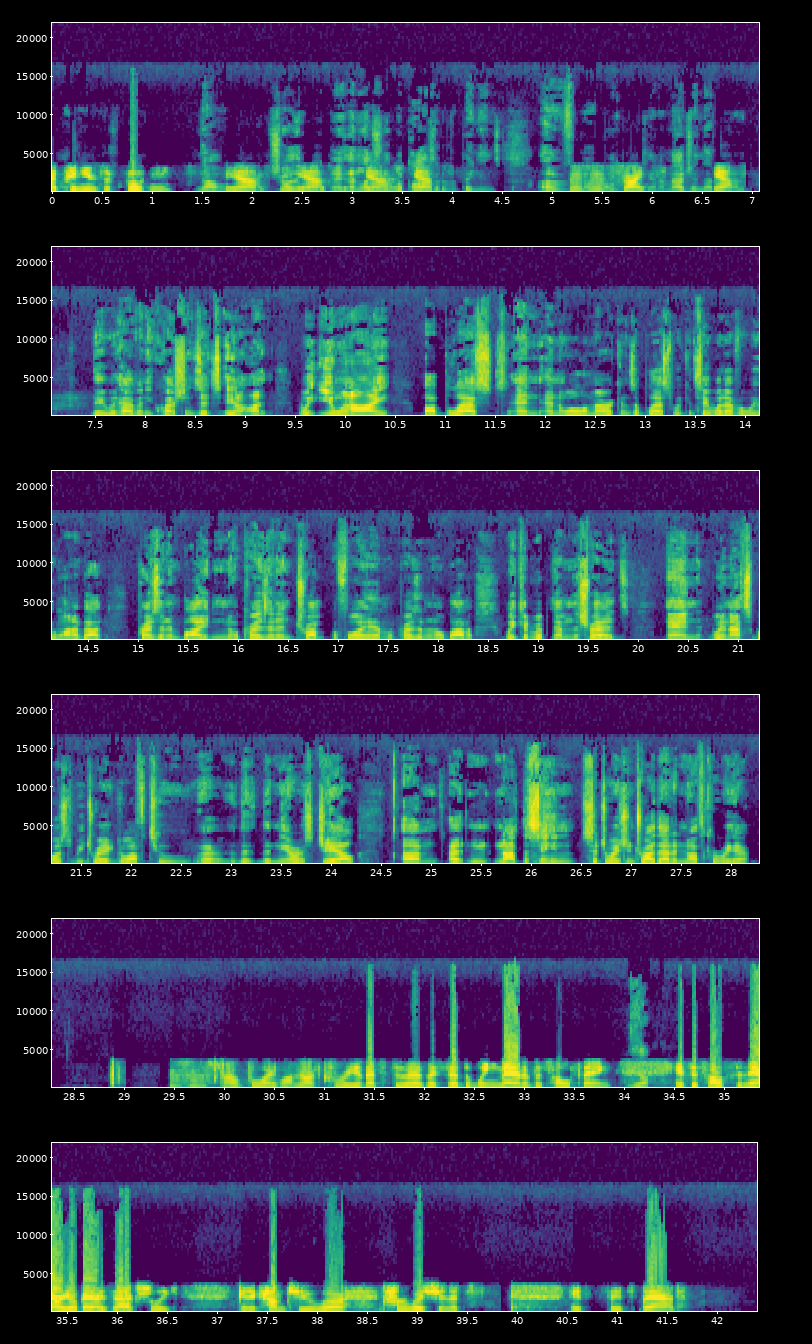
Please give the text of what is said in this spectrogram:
opinions of Putin. No. Yeah. I'm sure they Yeah. would, unless Yeah. they were Yeah. positive opinions of, of Mhm. Putin. Right. I can't imagine that Yeah. they would they would have any questions. It's you know, we, you and I are blessed, and and all Americans are blessed. We can say whatever we want about President Biden or President Trump before him or President Obama. We could rip them to shreds, and we're not supposed to be dragged off to uh, the the nearest jail. Um, uh, n- not the same situation. Try that in North Korea. hmm Oh boy, well, North Korea, that's the, as I said, the wingman of this whole thing. Yep. If this whole scenario is actually going to come to uh, fruition, it's it's it's bad,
